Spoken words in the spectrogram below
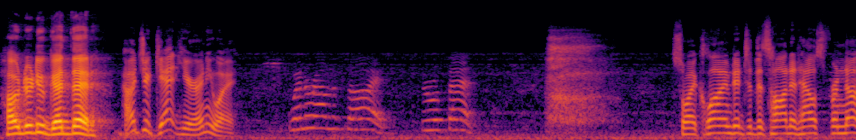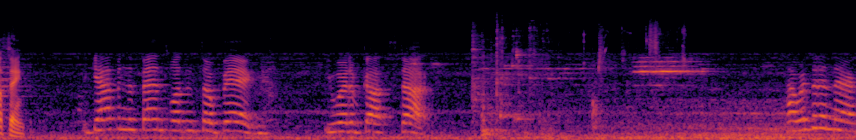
How did you get there? How'd you get here anyway? Went around the side, through a fence. So I climbed into this haunted house for nothing. The gap in the fence wasn't so big. You would have got stuck. How is it in there?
